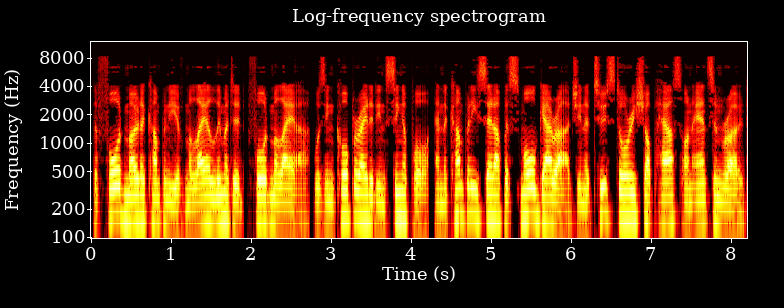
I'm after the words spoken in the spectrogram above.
the Ford Motor Company of Malaya Limited Ford Malaya was incorporated in Singapore, and the company set up a small garage in a two-story shop house on Anson Road.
